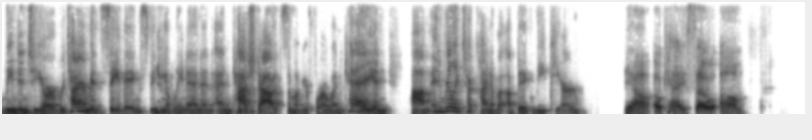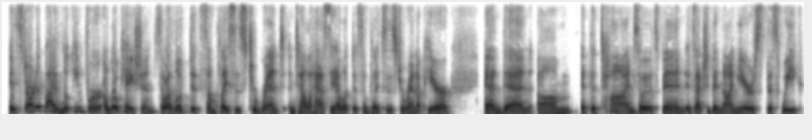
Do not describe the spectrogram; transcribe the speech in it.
leaned into your retirement savings speaking of lean in and, and cashed out some of your 401k and um and really took kind of a, a big leap here yeah okay so um it started by looking for a location. So I looked at some places to rent in Tallahassee. I looked at some places to rent up here. And then um, at the time, so it's been, it's actually been nine years this week.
